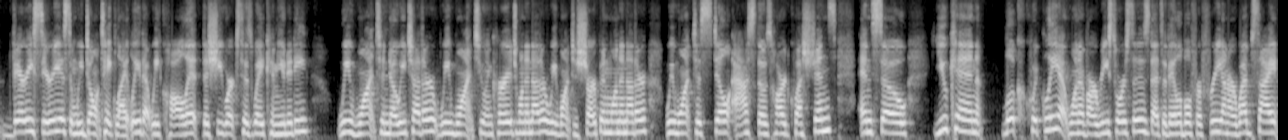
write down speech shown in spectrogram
very serious and we don't take lightly that we call it the She Works His Way community. We want to know each other. We want to encourage one another. We want to sharpen one another. We want to still ask those hard questions. And so you can look quickly at one of our resources that's available for free on our website,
